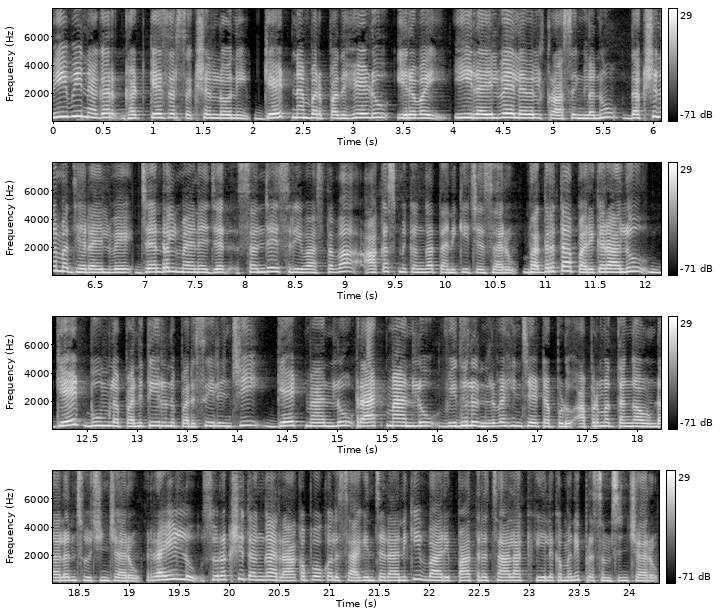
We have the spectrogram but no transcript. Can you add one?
బీబీ నగర్ ఘట్కేసర్ సెక్షన్లోని గేట్ నెంబర్ పదిహేడు ఇరవై ఈ రైల్వే లెవెల్ క్రాసింగ్లను దక్షిణ మధ్య railway general manager Sanjay Srivastava ఆకస్మికంగా తనిఖీ చేశారు. భద్రతా పరికరాలు గేట్ భూముల పనితీరును పరిశీలించి గేట్ మ్యాన్లు ట్రాక్ మ్యాన్లు విధులు నిర్వహించేటప్పుడు అప్రమత్తంగా ఉండాలని సూచించారు. రైళ్ళు సురక్షితంగా రాకపోకలు సాగించడానికి వారి పాత్ర చాలా కీలకమని ప్రశంసించారు.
